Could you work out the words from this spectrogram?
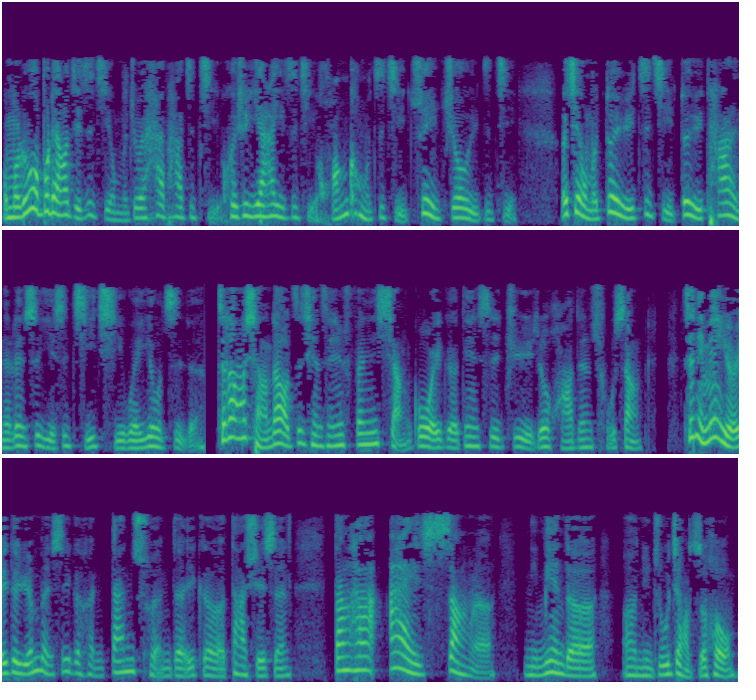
我们如果不了解自己，我们就会害怕自己，会去压抑自己，惶恐自己，追究于自己。而且，我们对于自己、对于他人的认识也是极其为幼稚的。这让我想到，之前曾经分享过一个电视剧，就是《华灯初上》。这里面有一个原本是一个很单纯的一个大学生，当他爱上了里面的呃女主角之后，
